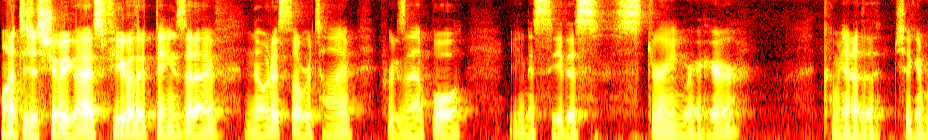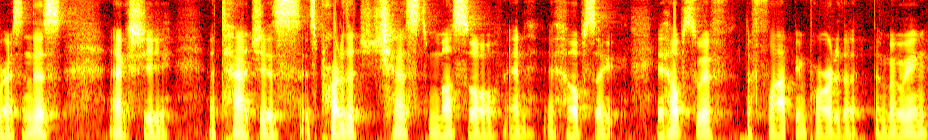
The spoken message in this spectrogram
Wanted to just show you guys a few other things that I've noticed over time. For example, you're gonna see this string right here coming out of the chicken breast. And this actually attaches, it's part of the chest muscle and it helps like, it helps with the flapping part of the, the moving.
